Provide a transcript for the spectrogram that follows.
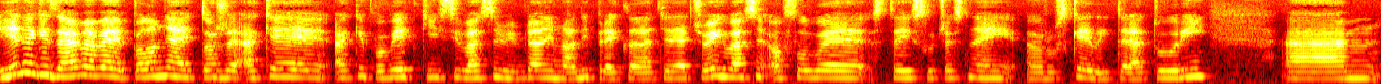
jednak je zaujímavé podľa mňa aj to, že aké, aké poviedky si vlastne vybrali mladí prekladatelia, čo ich vlastne oslovuje z tej súčasnej ruskej literatúry. Um,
